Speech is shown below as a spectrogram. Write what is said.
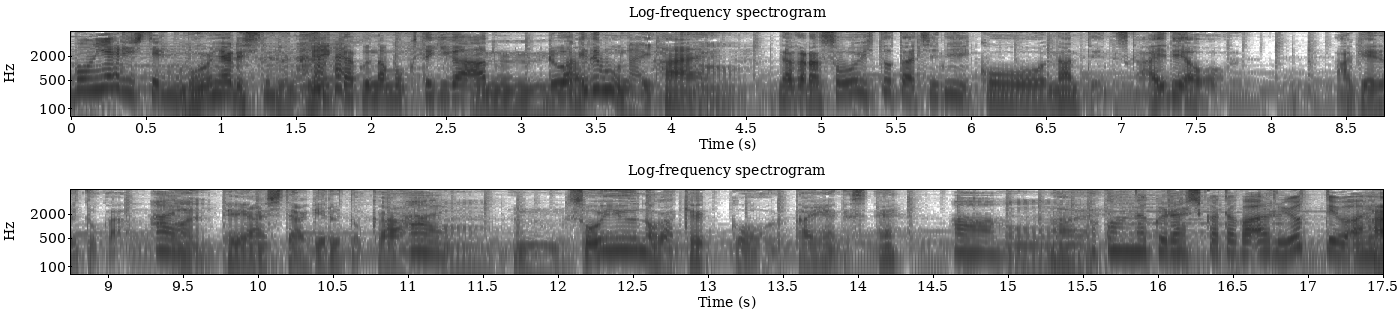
ぼんやりしてるんです。ぼんやりしてるんで。すあ、明確な目的があうんるわけでもない。はい。あだからそういう人たちにこうなんていうんですかアイデアをあげるとかはい。はい提案してあげるとか、はい。うん、そういうのが結構大変ですね。あはい。あこんな暮らし方があるよっていうアイデア？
